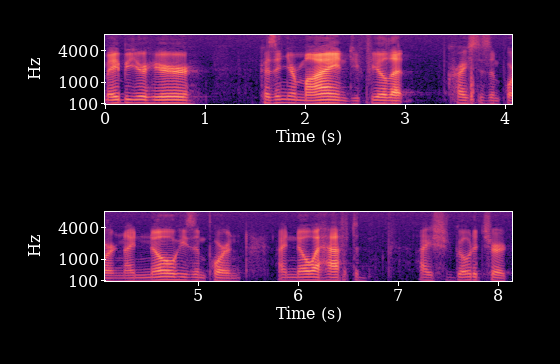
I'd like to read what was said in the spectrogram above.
Maybe you're here because in your mind you feel that Christ is important. I know he's important. I know I have to I should go to church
